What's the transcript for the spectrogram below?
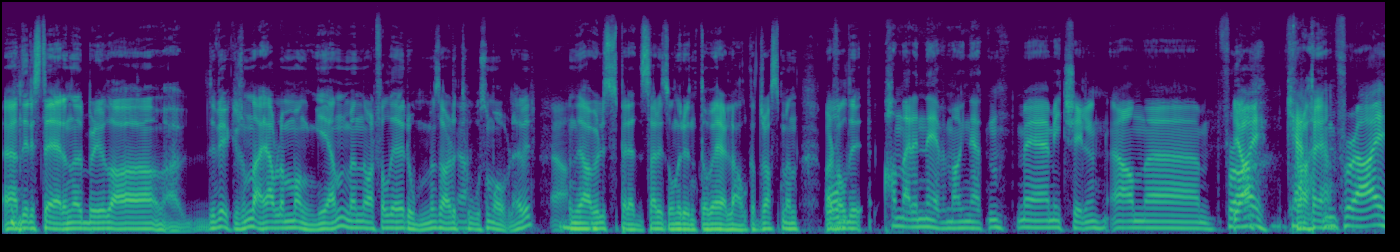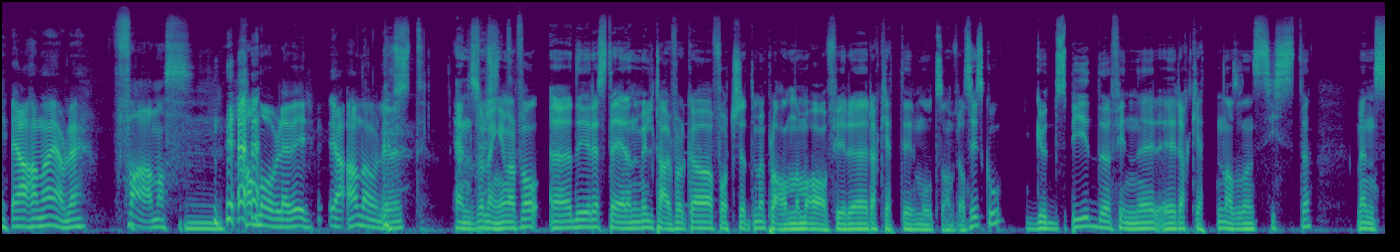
Eh, De resterende blir jo da Det virker som det er jævla mange igjen, men i hvert fall i rommet så er det to som overlever. Men De har vel spredd seg litt sånn rundt over hele Alcatraz. Men i hvert fall de han derre nevemagneten med midtskillen. Han uh, Fry. Ja, Captain Fry. ja, han er jævlig. Faen, ass. Han overlever. Ja, han overlever. Enn så lenge, i hvert fall. Eh, De resterende militærfolka fortsetter med planen om å avfyre raketter mot San Francisco. Goodspeed finner raketten, altså den siste, mens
